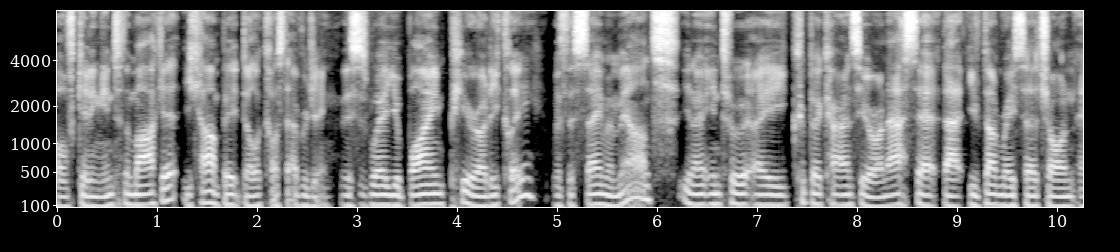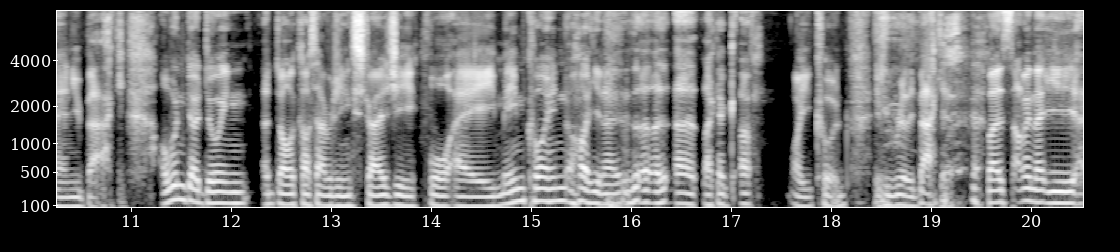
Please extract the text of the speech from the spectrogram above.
of getting into the market, you can't beat dollar cost averaging. This is where you're buying periodically with the same amount, you know, into a cryptocurrency or an asset that you've done research on and you back. I wouldn't go doing a dollar cost averaging strategy for a meme coin or, you know, a, a, like a, a Well, you could if you really back it, but it's something that you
